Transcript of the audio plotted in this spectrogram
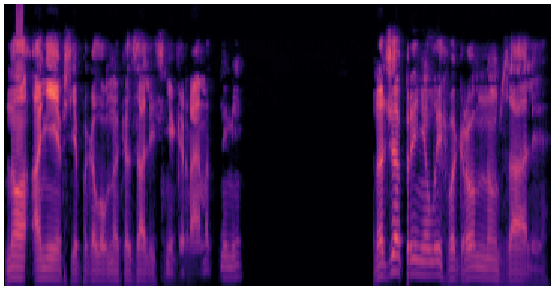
но они все поголовно оказались неграмотными, Раджа принял их в огромном зале.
